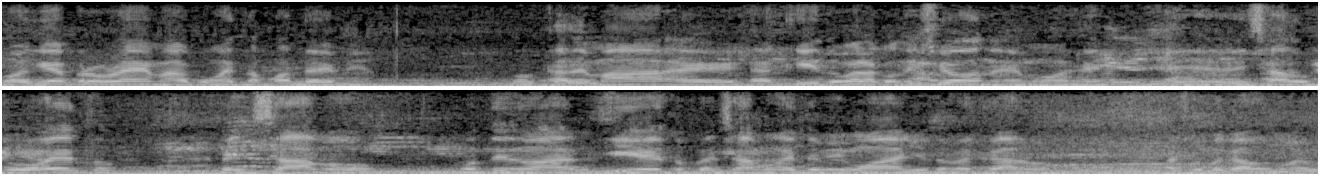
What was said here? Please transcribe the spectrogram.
cualquier problema con esta pandemia. Además, eh, aquí todas las condiciones, hemos realizado todo esto, pensamos continuar y esto pensamos en este mismo año, este mercado, hacer un mercado nuevo.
